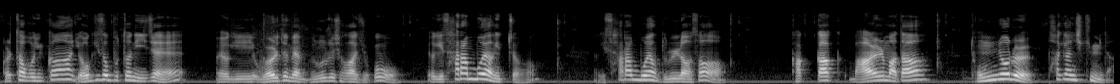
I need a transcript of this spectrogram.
그렇다 보니까 여기서부터는 이제 여기 월드맵 누르셔가지고 여기 사람 모양 있죠? 여기 사람 모양 눌러서 각각 마을마다 동료를 파견시킵니다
